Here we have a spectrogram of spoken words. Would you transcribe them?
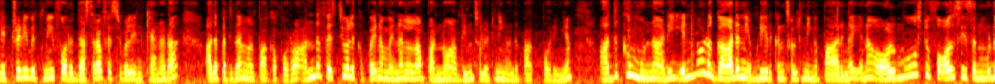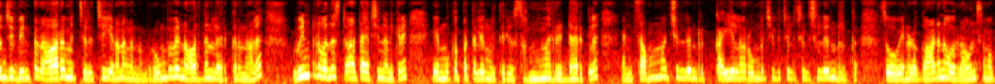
get ready with me for Dussehra festival in Canada அதை பற்றி தான் நம்ம பார்க்க போகிறோம் அந்த ஃபெஸ்டிவலுக்கு போய் நம்ம என்னென்னலாம் பண்ணோம் அப்படின்னு சொல்லிட்டு நீங்கள் வந்து பார்க்க போகிறீங்க அதுக்கு முன்னாடி என்னோடய கார்டன் எப்படி இருக்குன்னு சொல்லிட்டு நீங்கள் பாருங்கள் ஏன்னா ஆல்மோஸ்ட் ஃபால் சீசன் முடிஞ்சு வின்டர் ஆரம்பிச்சிருச்சு. ஏன்னா நாங்கள் ரொம்பவே நார்தனில் இருக்கிறனால வின்டர் வந்து ஸ்டார்ட் ஆயிடுச்சுன்னு நினைக்கிறேன். என் மூக்க பார்த்தாலே உங்களுக்கு தெரியும். செம்ம ரெட்டாக இருக்குல்ல. அண்ட் செம்ம சில்லுன்னு இருக்கு. கையெல்லாம் ரொம்ப சில்லு சில்லு சில்லு சில்லுன்னு இருக்கு. ஸோ என்னோட கார்டனை ஒரு ரவுண்ட்ஸ் நம்ம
